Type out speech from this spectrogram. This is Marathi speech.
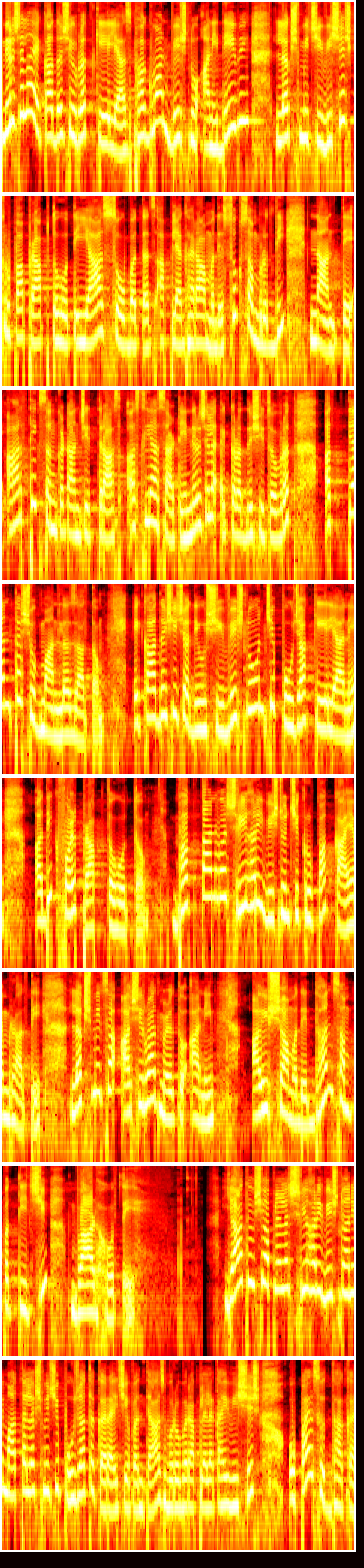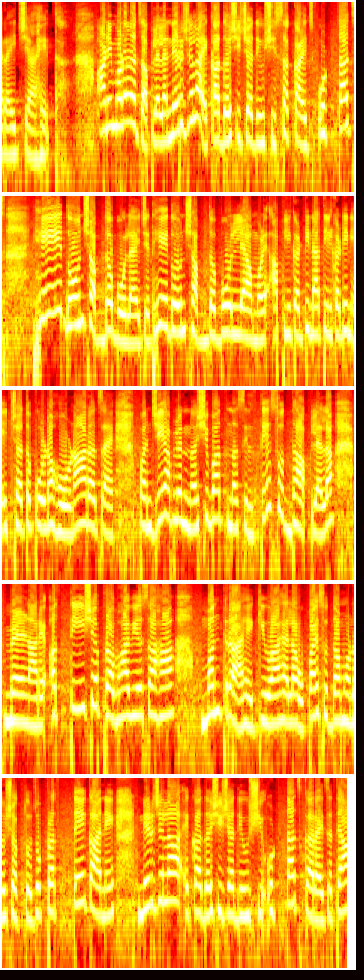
निर्जला एकादशी व्रत केल्यास भगवान विष्णू आणि देवी लक्ष्मीची विशेष कृपा प्राप्त होते. यासोबतच आपल्या घरामध्ये सुख समृद्धी नांदते. आर्थिक संकटांचे त्रास असल्यासाठी निर्जला एकादशीचं व्रत अत्यंत शुभ मानलं जातं. एकादशीच्या दिवशी विष्णूंची पूजा केल्याने अधिक फळ प्राप्त होतं. भक्तांवर श्रीहरी विष्णूंची कृपा कायम राहते. लक्ष्मीचा आशीर्वाद मिळतो आणि आयुष्यामध्ये धन संपत्तीची वाढ होते. या दिवशी आपल्याला श्रीहरी विष्णू आणि माता लक्ष्मीची पूजा तर करायची आहे, पण त्याचबरोबर आपल्याला काही विशेष उपायसुद्धा करायचे आहेत. आणि म्हणूनच आपल्याला निर्जला एकादशीच्या दिवशी सकाळीच उठताच हे दोन शब्द बोलायचे आहेत. हे दोन शब्द बोलल्यामुळे आपली कठीणातील कठीण इच्छा तर पूर्ण होणारच आहे. पण जे आपल्या नशिबात नसेल ते सुद्धा आपल्याला मिळणारे अतिशय प्रभावी असा हा मंत्र आहे किंवा ह्याला उपायसुद्धा म्हणू शकतो जो प्रत्येकाने निर्जला एकादशीच्या दिवशी उठताच करायचं. त्या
